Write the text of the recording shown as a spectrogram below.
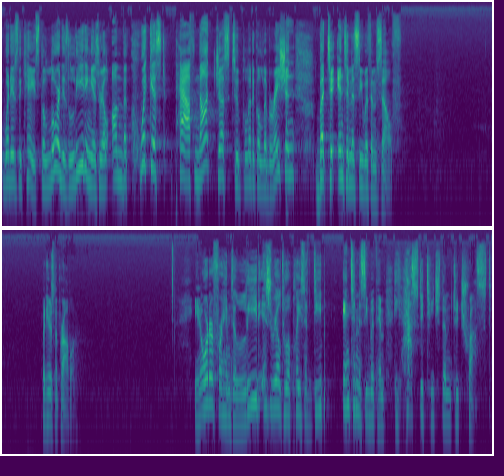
what is the case. The Lord is leading Israel on the quickest path, not just to political liberation, but to intimacy with Himself. But here's the problem. In order for Him to lead Israel to a place of deep intimacy with Him, He has to teach them to trust.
